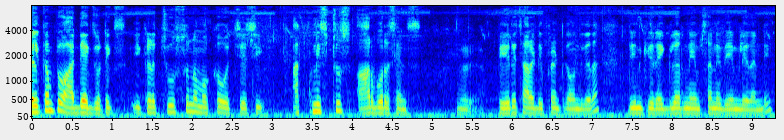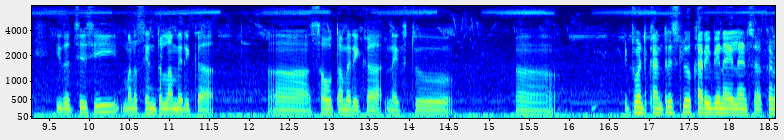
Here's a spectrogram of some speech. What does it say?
వెల్కమ్ టు ఆర్డి ఎగ్జోటిక్స్. ఇక్కడ చూస్తున్న మొక్క వచ్చేసి అక్నిస్టుస్ ఆర్బోరసెన్స్. పేరే చాలా డిఫరెంట్గా ఉంది కదా. దీనికి రెగ్యులర్ నేమ్స్ అనేది ఏం లేదండి. ఇది వచ్చేసి మన central America South America next ఇటువంటి కంట్రీస్లో కరీబియన్ ఐలాండ్స్ అక్కడ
